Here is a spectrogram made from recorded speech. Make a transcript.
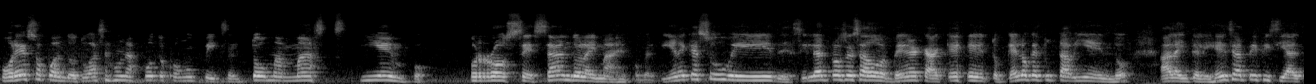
Por eso cuando tú haces una foto con un píxel, toma más tiempo procesando la imagen, porque tiene que subir, decirle al procesador, ven acá, ¿qué es esto? ¿Qué es lo que tú estás viendo? A la inteligencia artificial,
